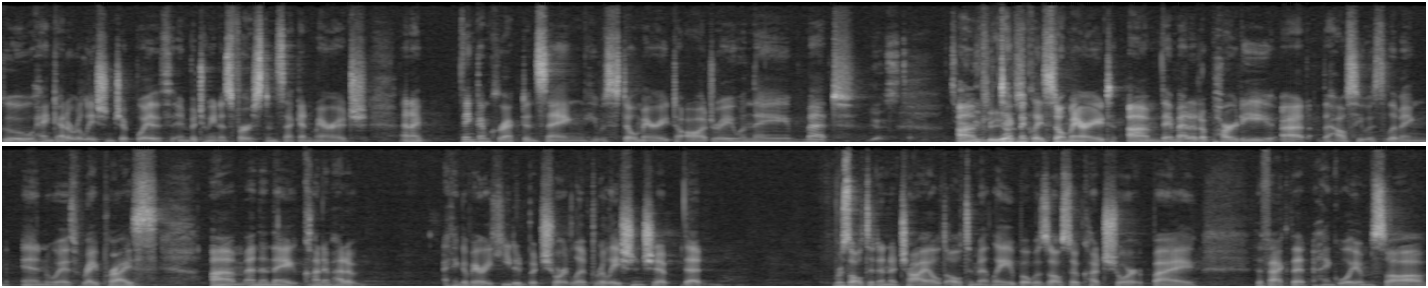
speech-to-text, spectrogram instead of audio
who Hank had a relationship with in between his first and second marriage. And I think I'm correct in saying he was still married to Audrey when they met. Yes, Um, Technically, yes, technically still married. Um, they met at a party at the house he was living in with Ray Price. Um, and then they kind of had a, I think, a very heated but short lived relationship that resulted in a child ultimately, but was also cut short by the fact that Hank Williams saw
